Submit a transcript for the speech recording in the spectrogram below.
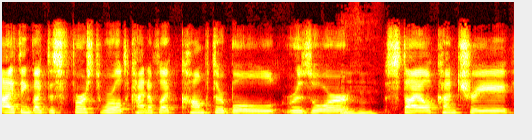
I think like this first world kind of like comfortable resort mm-hmm. style country.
